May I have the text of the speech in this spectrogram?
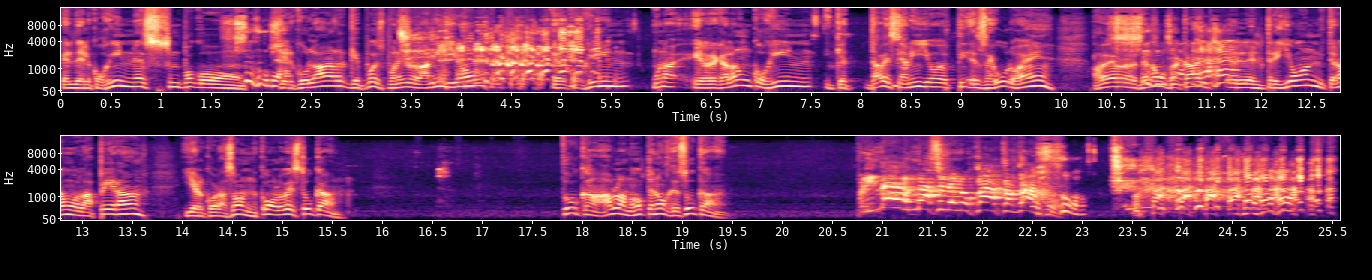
el del cojín es un poco circular, que puedes poner el anillo, el cojín, una, y regalar un cojín y que dar este anillo es seguro, ¿eh? A ver, tenemos acá el, el, el trillón, tenemos la pera y el corazón, ¿cómo lo ves, Tuca? Tuca, habla, no te enojes, Tuca. Primero me hacen enojar, cagajo.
